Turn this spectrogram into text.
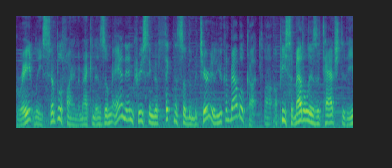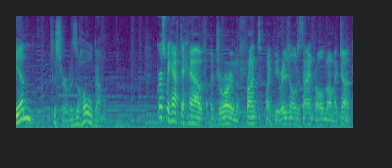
greatly simplifying the mechanism and increasing the thickness of the material you can bevel cut. Uh, a piece of metal is attached to the end to serve as a hold down. Of course, we have to have a drawer in the front like the original design for holding all my junk,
